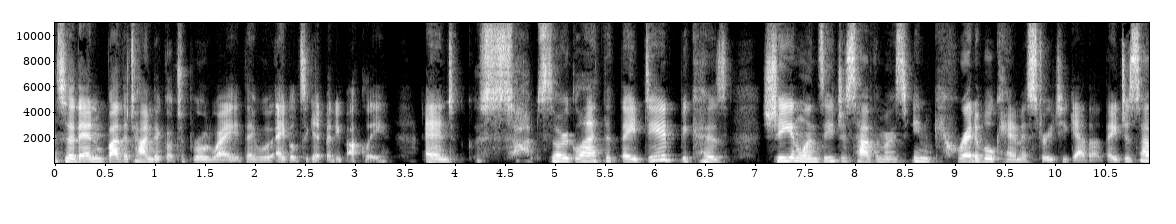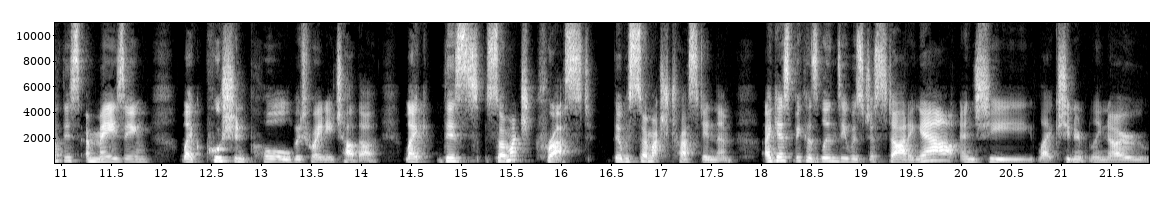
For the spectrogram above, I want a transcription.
so then by the time they got to Broadway, they were able to get Betty Buckley. And so, I'm so glad that they did because she and Linzi just have the most incredible chemistry together. They just have this amazing like push and pull between each other. Like there's so much trust. There was so much trust in them. I guess because Linzi was just starting out and she like she didn't really know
